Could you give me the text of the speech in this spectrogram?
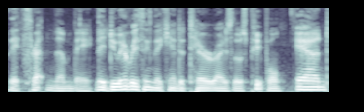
they threaten them, they, they do everything they can to terrorize those people. And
